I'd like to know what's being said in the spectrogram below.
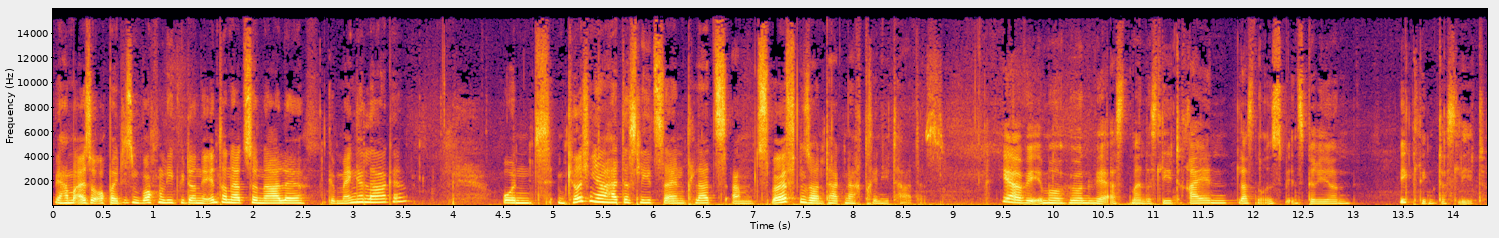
Wir haben also auch bei diesem Wochenlied wieder eine internationale Gemengelage. Und im Kirchenjahr hat das Lied seinen Platz am 12. Sonntag nach Trinitatis. Ja, wie immer hören wir erstmal das Lied rein, lassen uns inspirieren. Wie klingt das Lied?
